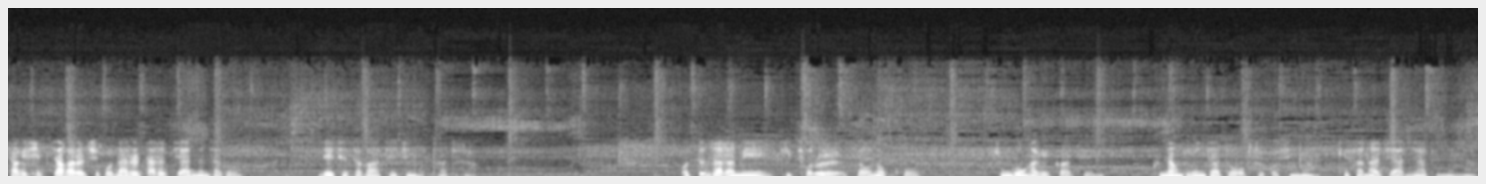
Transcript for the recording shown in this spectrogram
자기 십자가를 지고 나를 따르지 않는 자도 내 제자가 되지 못하리라. 어떤 사람이 기초를 세워놓고 준공하기까지 그냥 두는 자도 없을 것이며 계산하지 아니하겠느냐.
